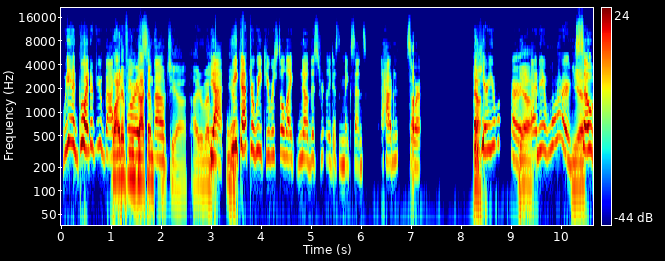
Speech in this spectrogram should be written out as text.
we had quite a few back Quite and a few back and about forths. Yeah. I remember. yeah, week after week, you were still like, no, this really doesn't make sense. How does this work? But Yeah. here you were, Yeah. and it worked. Yeah. So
